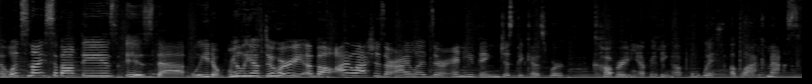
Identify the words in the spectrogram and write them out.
And what's nice about these is that we don't really have to worry about eyelashes or eyelids or anything just because we're covering everything up with a black mask.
